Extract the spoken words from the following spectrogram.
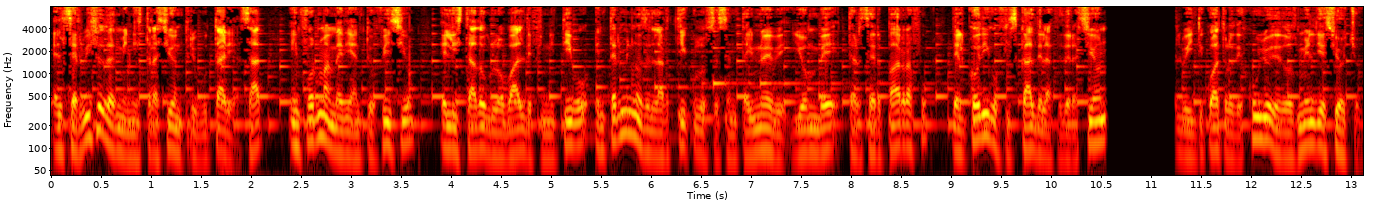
El Servicio de Administración Tributaria SAT informa mediante oficio el listado global definitivo en términos del artículo 69-B, tercer párrafo, del Código Fiscal de la Federación, el 24 de julio de 2018.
